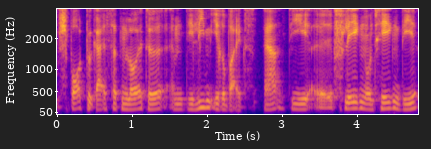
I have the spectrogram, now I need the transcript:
sportbegeisterten Leute, ähm, die lieben ihre Bikes, ja, die äh, pflegen und hegen die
